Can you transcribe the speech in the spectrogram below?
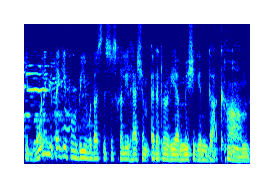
Good morning. Thank you for being with us. This is Khalil Hashim, editor of Michigan.com,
